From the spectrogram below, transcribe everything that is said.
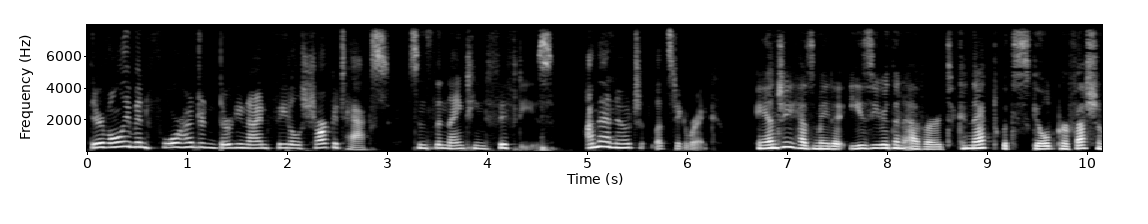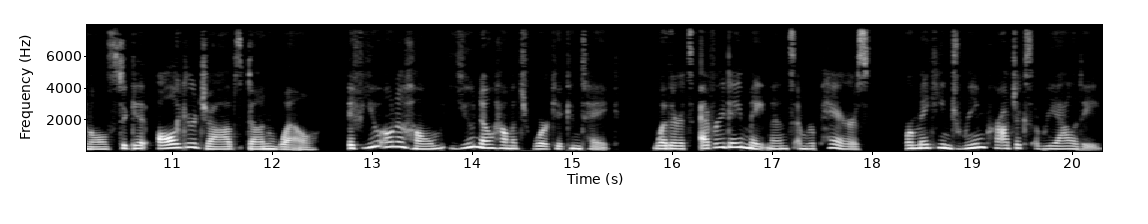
there have only been 439 fatal shark attacks since the 1950s. On that note, let's take a break. Angie has made it easier than ever to connect with skilled professionals to get all your jobs done well. If you own a home, you know how much work it can take, whether it's everyday maintenance and repairs or making dream projects a reality.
